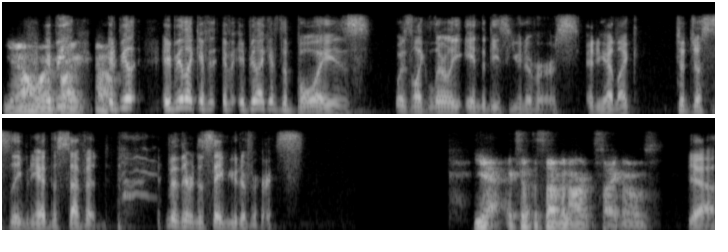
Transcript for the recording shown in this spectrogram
You know, where It'd it's be like no, it'd be like it'd be like if, if it'd be like if the boys was like literally in the DC universe and you had like to Justice League and you had the seven, but they're in the same universe. yeah, except the seven aren't psychos. Yeah.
